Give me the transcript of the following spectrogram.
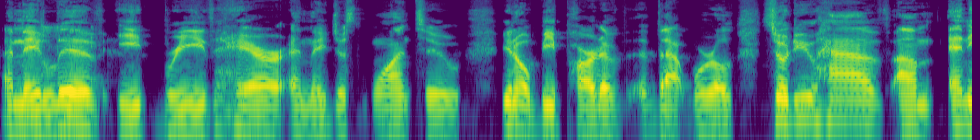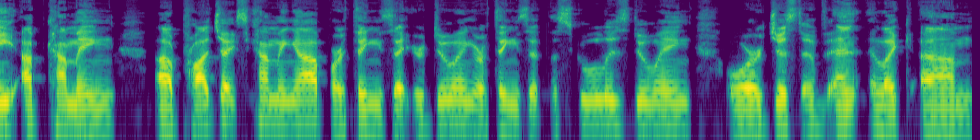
and they live eat breathe hair and they just want to you know be part of that world so do you have um, um, any upcoming uh, projects coming up or things that you're doing or things that the school is doing or just event, like um,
